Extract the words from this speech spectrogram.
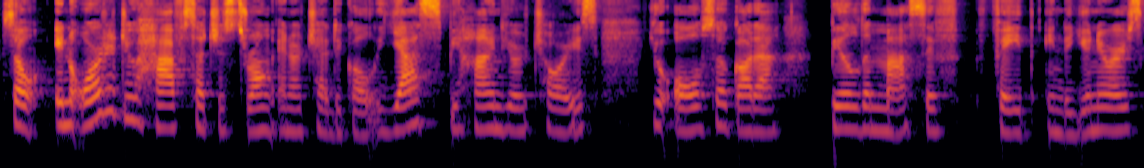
So, in order to have such a strong energetical yes behind your choice, you also gotta build a massive faith in the universe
